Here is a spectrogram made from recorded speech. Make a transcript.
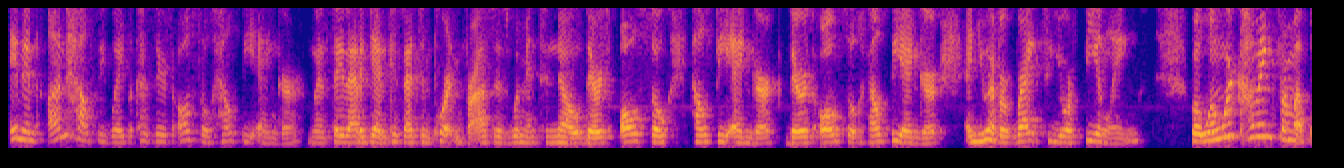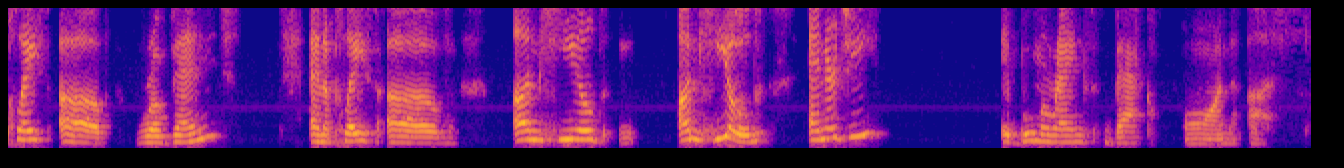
in an unhealthy way because there's also healthy anger. I'm going to say that again because that's important for us as women to know. There's also healthy anger. There's also healthy anger, and you have a right to your feelings. But when we're coming from a place of revenge and a place of unhealed unhealed energy, it boomerangs back on us.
